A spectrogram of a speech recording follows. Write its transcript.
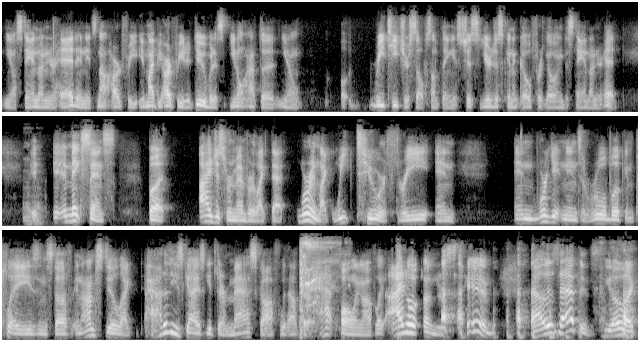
you know, stand on your head, and it's not hard for you. It might be hard for you to do, but it's you don't have to, you know, reteach yourself something. It's just you're just going to go for going to stand on your head. Mm-hmm. It it makes sense, but I just remember like that. We're in like week two or three, and and we're getting into rule book and plays and stuff and i'm still like how do these guys get their mask off without their hat falling off? Like i don't understand how this happens you know like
